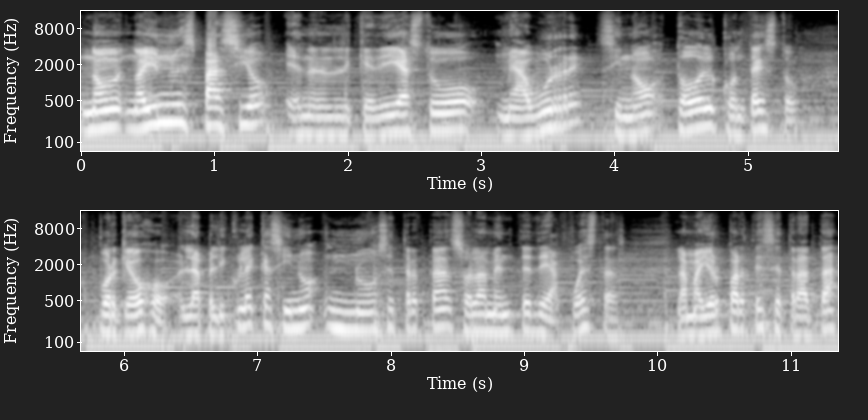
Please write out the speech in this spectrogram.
No, no hay un espacio en el que digas tú me aburre, sino todo el contexto. Porque ojo, la película de Casino no se trata solamente de apuestas, la mayor parte se trata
